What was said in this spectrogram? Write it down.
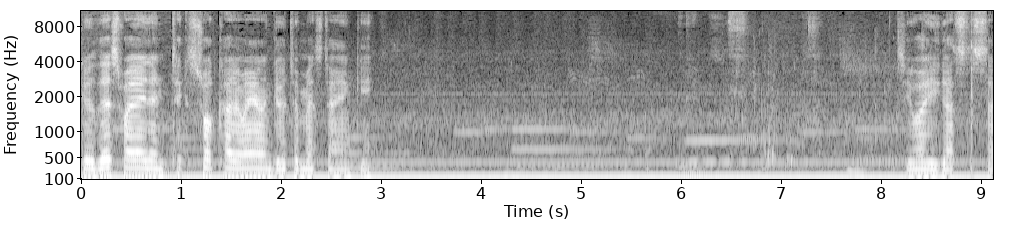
go this way, then take a shortcut around and go to Mr. Hankey. See what he got to say.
